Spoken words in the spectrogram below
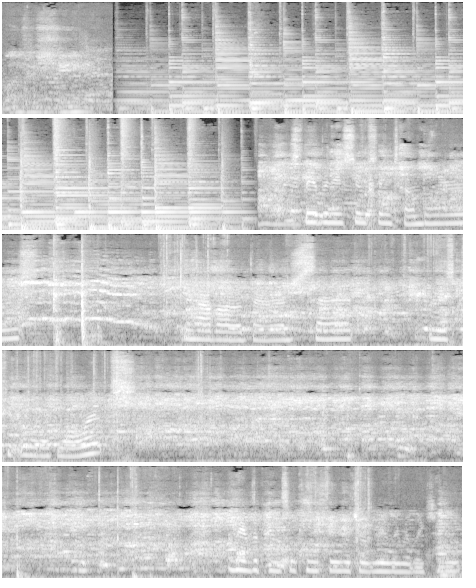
They have the new Tsum tumblers. They have a badge set. And these cute little like wallets. They have the pencil cases, which are really, really cute.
